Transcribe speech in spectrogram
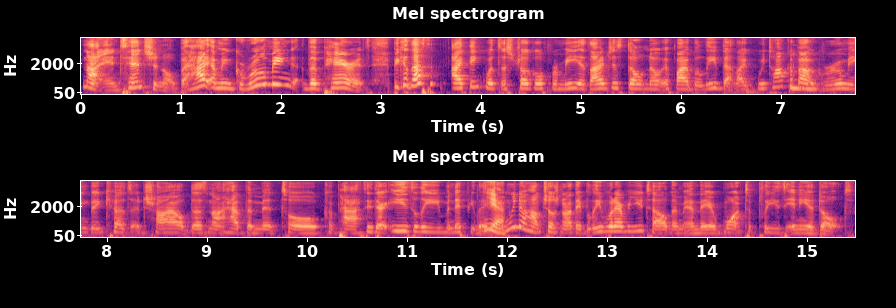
not intentional, but how I mean grooming the parents because that's I think what's a struggle for me is I just don't know if I believe that. Like we talk about mm-hmm. grooming because a child does not have the mental capacity. They're easily manipulated. Yeah. And we know how children are. They believe whatever you tell them and they want to please any adult.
